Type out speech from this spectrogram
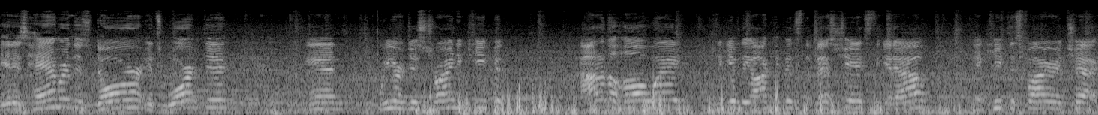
it has hammered this door, it's warped it, and we are just trying to keep it out of the hallway to give the occupants the best chance to get out and keep this fire in check.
